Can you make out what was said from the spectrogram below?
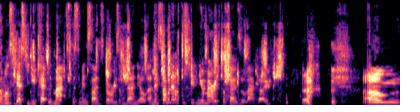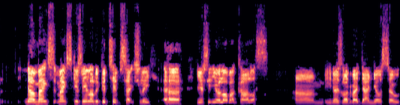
Someone suggested you check with Max for some inside stories on Daniel, and then someone else has given you a marriage proposal, Lando. um, no, Max. Max gives me a lot of good tips. Actually, uh, you've seen you a lot about Carlos. Um, he knows a lot about Daniel, so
